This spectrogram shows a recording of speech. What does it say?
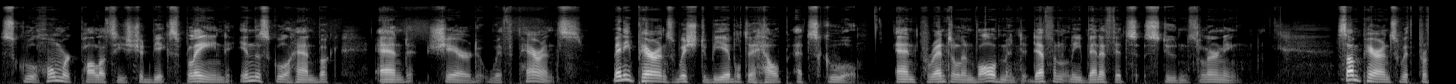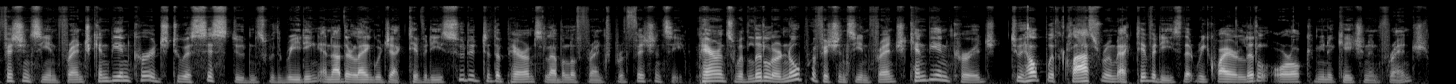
School homework policies should be explained in the school handbook and shared with parents. Many parents wish to be able to help at school, and parental involvement definitely benefits students' learning. Some parents with proficiency in French can be encouraged to assist students with reading and other language activities suited to the parent's level of French proficiency. Parents with little or no proficiency in French can be encouraged to help with classroom activities that require little oral communication in French.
